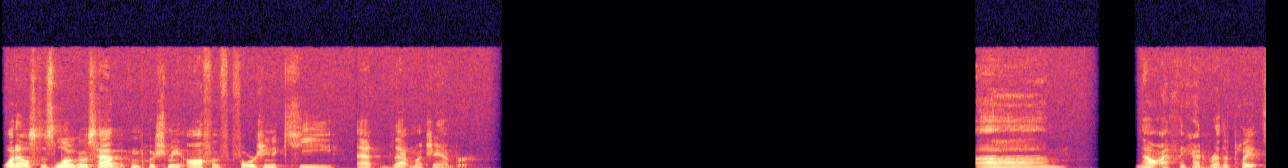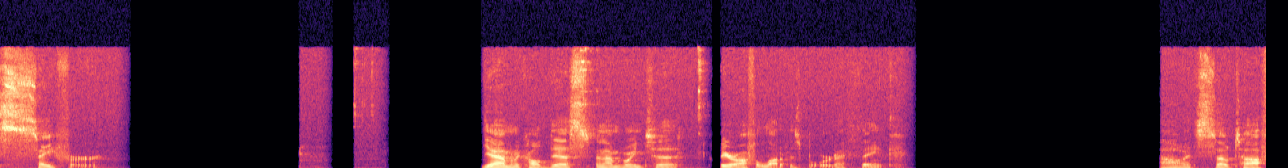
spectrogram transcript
what else does Logos have that can push me off of forging a key at that much amber? Um, no, I think I'd rather play it safer. Yeah, I'm going to call this, and I'm going to clear off a lot of his board, I think. Oh, it's so tough.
